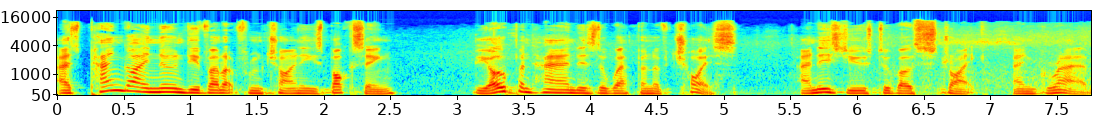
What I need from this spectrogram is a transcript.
As Pangai Noon developed from Chinese boxing, the open hand is the weapon of choice and is used to both strike and grab.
